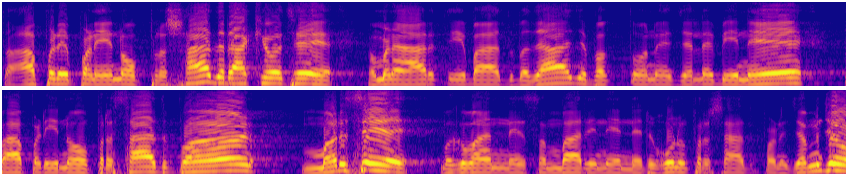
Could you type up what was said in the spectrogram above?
તો આપણે પણ એનો પ્રસાદ રાખ્યો છે. હમણાં આરતી બાદ બધા જ ભક્તોને જલેબીને પાપડીનો પ્રસાદ પણ મળશે. ભગવાનને સંભાળીને નિર્ગુણ પ્રસાદ પણ જમજો.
